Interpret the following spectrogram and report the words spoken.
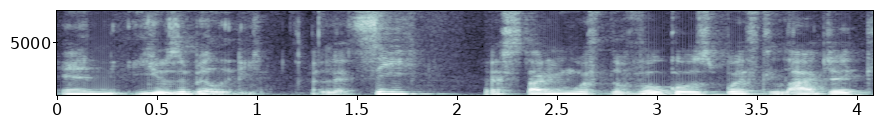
and usability? Let's see. Let's starting with the vocals with Logic.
